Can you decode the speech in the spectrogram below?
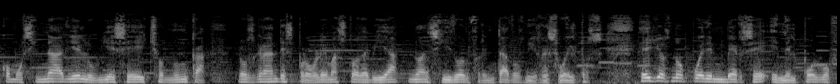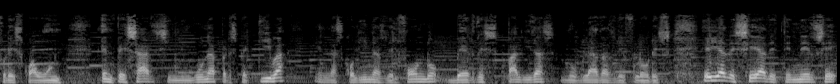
como si nadie lo hubiese hecho nunca. Los grandes problemas todavía no han sido enfrentados ni resueltos. Ellos no pueden verse en el polvo fresco aún. Empezar sin ninguna perspectiva en las colinas del fondo, verdes, pálidas, nubladas de flores. Ella desea detenerse,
